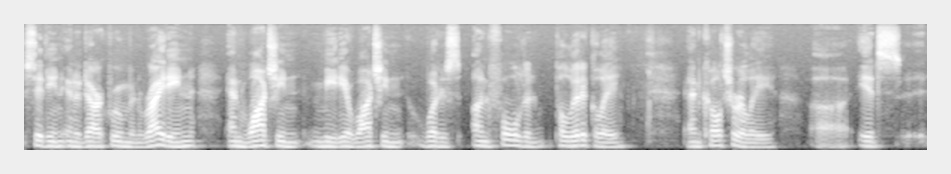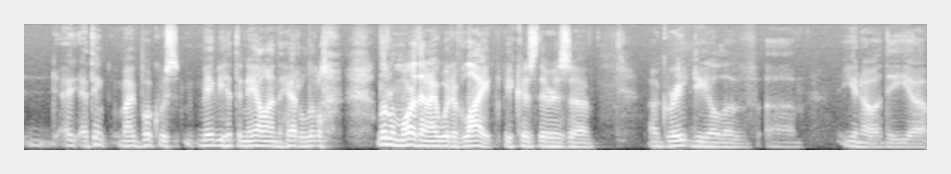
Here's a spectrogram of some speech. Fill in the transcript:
sitting in a dark room and writing and watching media, watching what is unfolded politically and culturally, uh, it's. I, I think my book was maybe hit the nail on the head a little, little more than I would have liked because there is a, a great deal of, um, you know, the uh,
